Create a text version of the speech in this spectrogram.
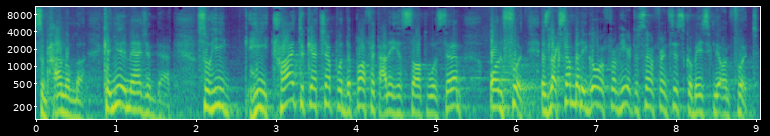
Subhanallah. Can you imagine that? So he, he tried to catch up with the Prophet والسلام, on foot. It's like somebody going from here to San Francisco basically on foot.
